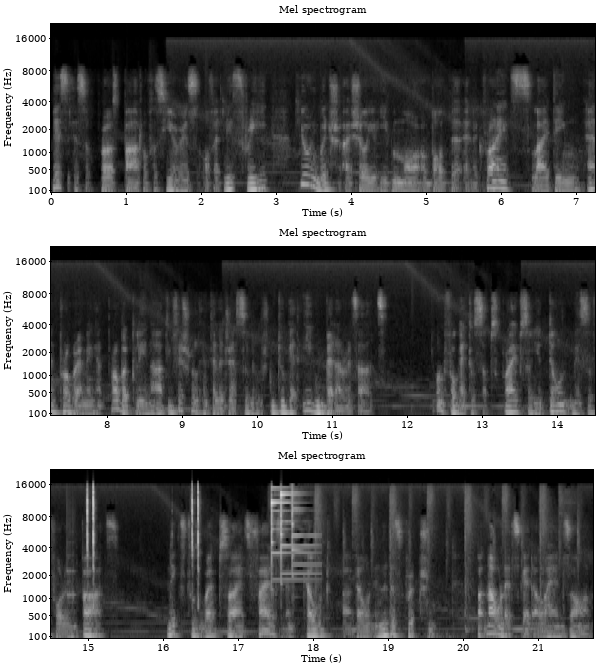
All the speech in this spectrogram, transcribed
This is the first part of a series of at least three during which I show you even more about the electronics, lighting and programming and probably an artificial intelligence solution to get even better results. Don't forget to subscribe so you don't miss the following parts. Links to the websites, files and code are down in the description. But now let's get our hands on.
